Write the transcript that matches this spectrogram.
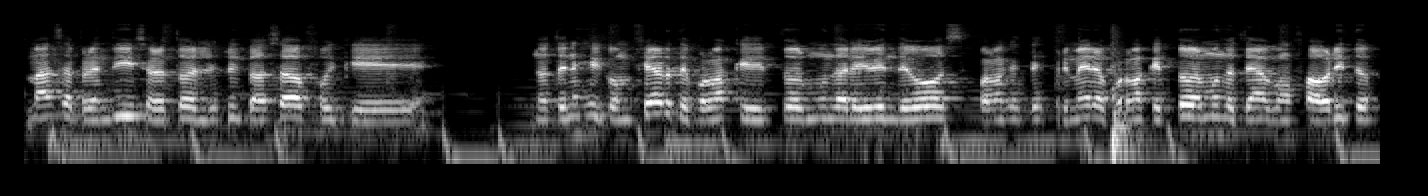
más aprendí, sobre todo el split pasado, fue que no tenés que confiarte, por más que todo el mundo hable bien de vos, por más que estés primero, por más que todo el mundo te haga como favorito,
